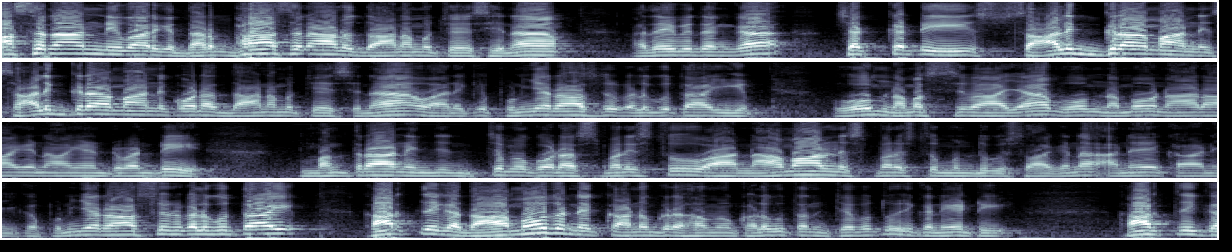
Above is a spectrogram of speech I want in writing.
ఆసనాన్ని వారికి దర్భాసనాలు దానము చేసిన అదేవిధంగా చక్కటి శాలిగ్రామాన్ని శాలిగ్రామాన్ని కూడా దానము చేసిన వారికి పుణ్యరాశులు కలుగుతాయి. ఓం నమశివాయ ఓం నమో నారాయణ అనేటువంటి మంత్రాన్ని నిత్యము కూడా స్మరిస్తూ ఆ నామాలను స్మరిస్తూ ముందుకు సాగిన అనేకానేక పుణ్యరాశులు కలుగుతాయి. కార్తీక దామోదరుని యొక్క అనుగ్రహము కలుగుతుందని చెబుతూ ఇక నేటి కార్తీక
